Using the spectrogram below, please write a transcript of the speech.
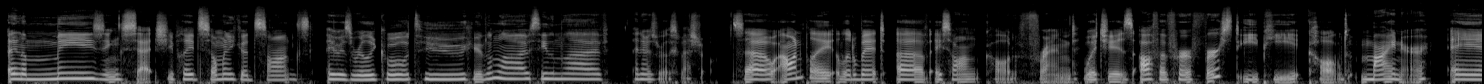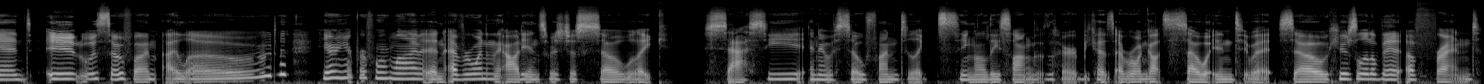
an amazing set. She played so many good songs. It was really cool to hear them live, see them live, and it was really special. So, I want to play a little bit of a song called Friend, which is off of her first EP called Minor. And it was so fun. I loved hearing it perform live, and everyone in the audience was just so like sassy and it was so fun to like sing all these songs with her because everyone got so into it. So here's a little bit of Friend.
